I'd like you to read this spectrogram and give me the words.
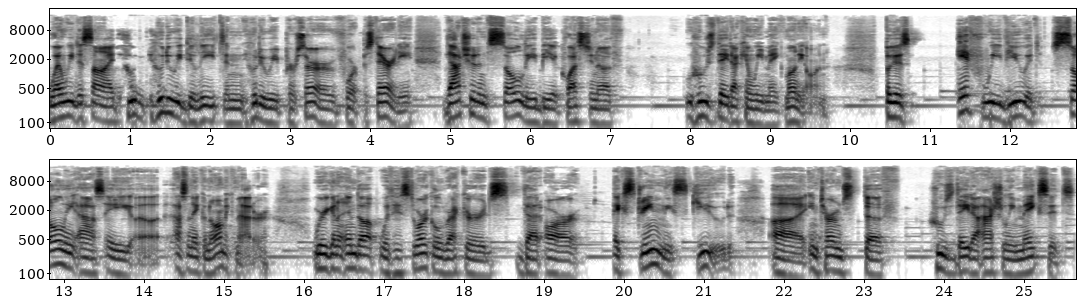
When we decide who who do we delete and who do we preserve for posterity, that shouldn't solely be a question of whose data can we make money on because if we view it solely as a uh, as an economic matter, we're going to end up with historical records that are extremely skewed uh, in terms of whose data actually makes it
